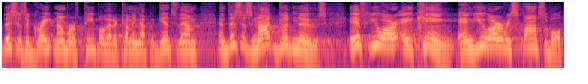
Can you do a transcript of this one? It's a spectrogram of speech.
This is a great number of people that are coming up against them. And this is not good news. If you are a king and you are responsible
